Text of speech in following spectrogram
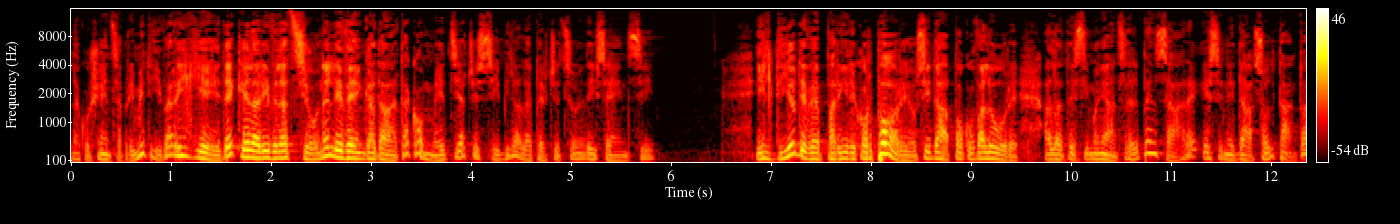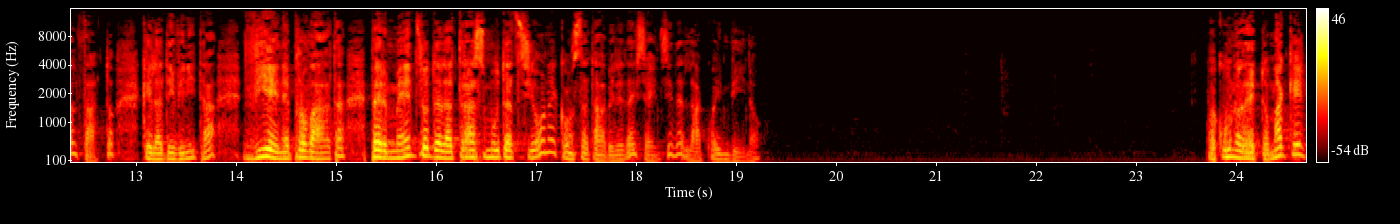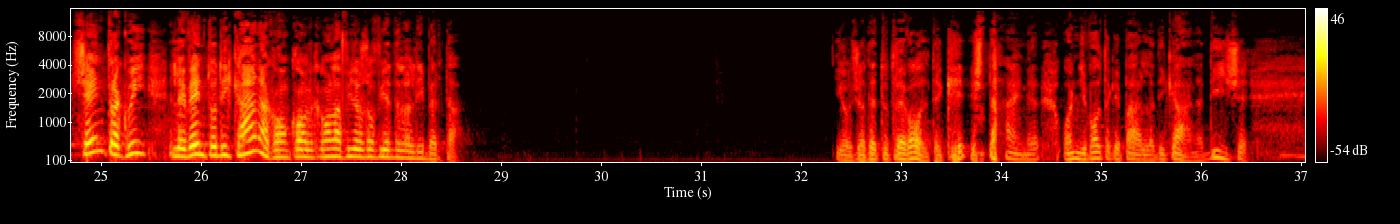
La coscienza primitiva richiede che la rivelazione le venga data con mezzi accessibili alla percezione dei sensi. Il Dio deve apparire corporeo, si dà poco valore alla testimonianza del pensare e se ne dà soltanto al fatto che la divinità viene provata per mezzo della trasmutazione constatabile dai sensi dell'acqua in vino. Qualcuno ha detto, ma che c'entra qui l'evento di Cana con, con, con la filosofia della libertà? Io ho già detto tre volte che Steiner, ogni volta che parla di Cana, dice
